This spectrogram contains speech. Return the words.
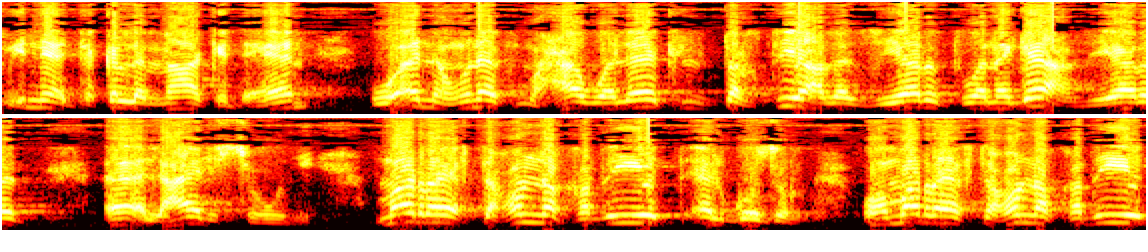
في إني أتكلم معك الآن وأن هناك محاولات للتغطية على زيارة ونجاح زيارة العالي السعودي. مرة يفتحوا لنا قضية الجزر ومرة يفتحوا لنا قضية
